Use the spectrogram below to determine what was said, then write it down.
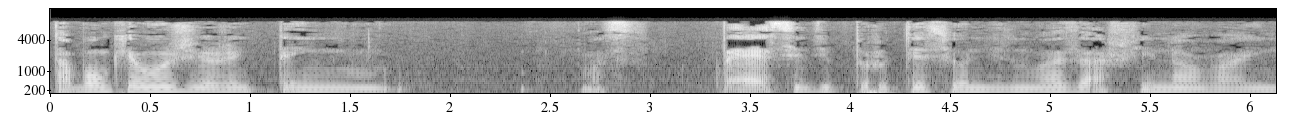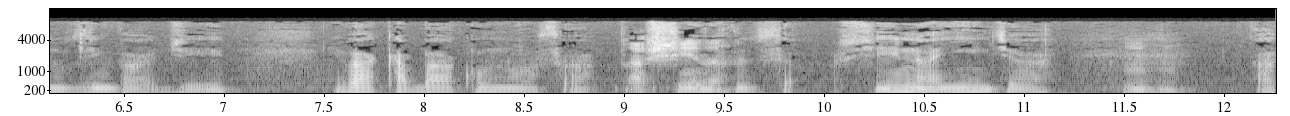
Tá bom que hoje a gente tem uma espécie de protecionismo, mas a China vai nos invadir e vai acabar com nossa a China produção. China, a Índia, uhum. a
